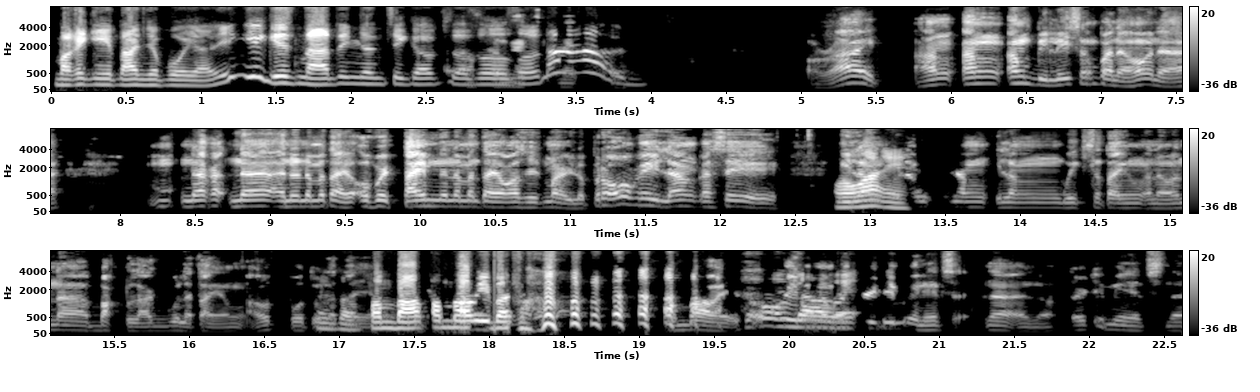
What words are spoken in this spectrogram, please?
Makikita niyo po yan. Igigis natin yan si Gab sa Okay, susunod. next Alright. Ang ang ang bilis ng panahon ha. M- Na, na ano naman tayo, overtime na naman tayo kasi Marlo. Pero okay lang kasi Oo ilang, eh. ilang, ilang, ilang weeks na tayong ano na backlog, wala tayong output, wala Ito, tayong pamba, pambawi ba to? pambawi. So okay lang naman 30 minutes na ano, 30 minutes na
